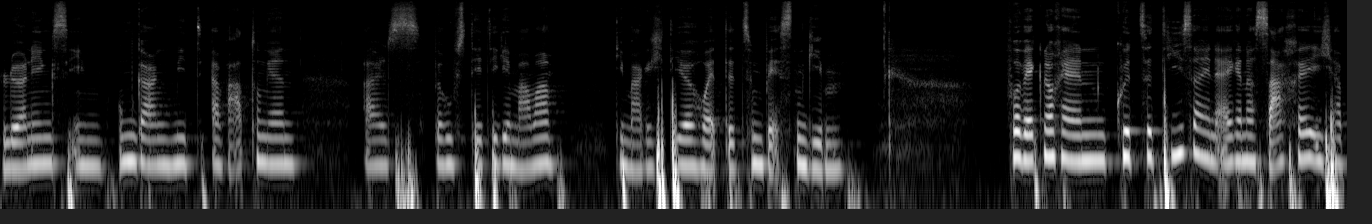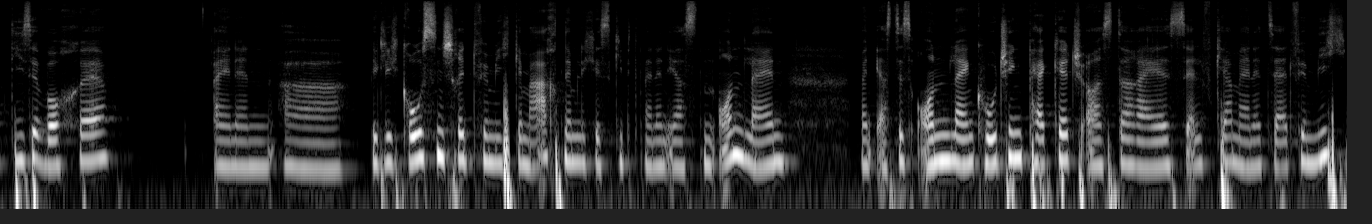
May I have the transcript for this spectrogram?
Learnings im Umgang mit Erwartungen als berufstätige Mama, die mag ich dir heute zum Besten geben. Vorweg noch ein kurzer Teaser in eigener Sache. Ich habe diese Woche einen äh, wirklich großen Schritt für mich gemacht, nämlich es gibt meinen ersten Online, mein erstes Online-Coaching-Package aus der Reihe Self-Care, meine Zeit für mich.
